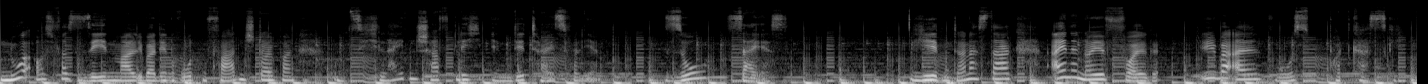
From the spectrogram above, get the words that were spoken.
nur aus Versehen mal über den roten Faden stolpern und sich leidenschaftlich in Details verlieren. So sei es. Jeden Donnerstag eine neue Folge, überall wo es Podcasts gibt.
